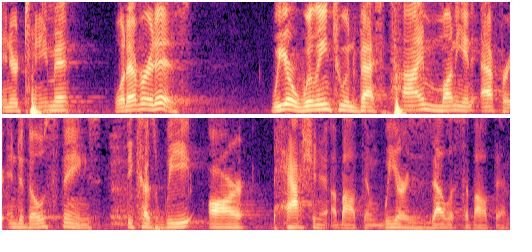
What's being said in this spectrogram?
entertainment, whatever it is, we are willing to invest time, money, and effort into those things because we are passionate about them, we are zealous about them.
